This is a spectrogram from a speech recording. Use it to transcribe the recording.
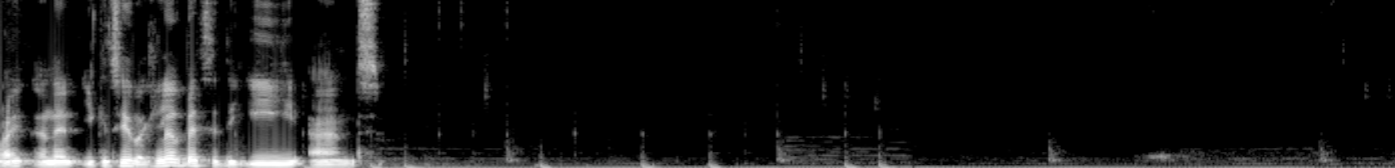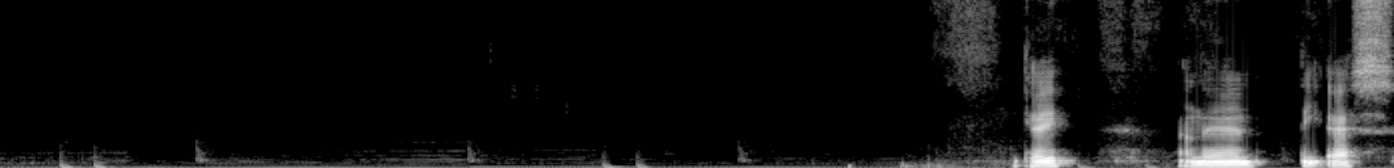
right? And then you can see like little bits of the E and okay? And then the S.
